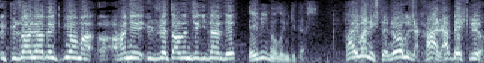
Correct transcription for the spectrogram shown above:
Öküz hala bekliyor ama a, hani ücret alınca giderdi. Emin olun gider. Hayvan işte ne olacak hala bekliyor.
